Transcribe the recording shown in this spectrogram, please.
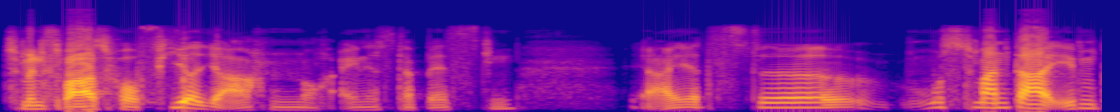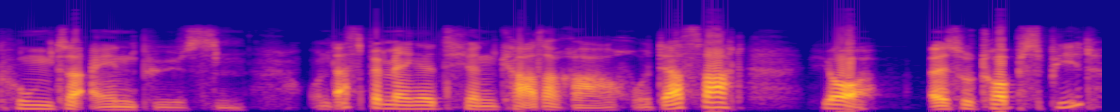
zumindest war es vor vier Jahren noch eines der besten, ja, jetzt äh, musste man da eben Punkte einbüßen. Und das bemängelt hier ein Katararo. Der sagt, ja, also Topspeed,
